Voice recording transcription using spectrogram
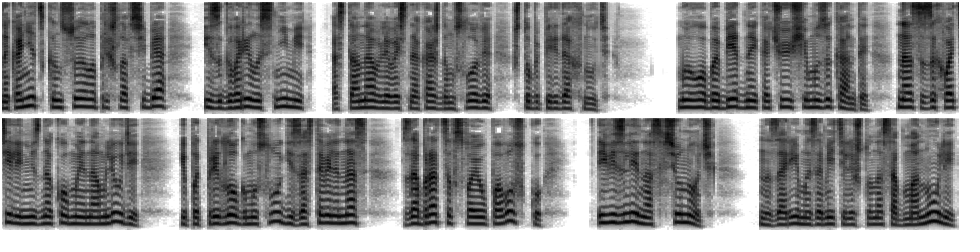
Наконец Консуэла пришла в себя и заговорила с ними, останавливаясь на каждом слове, чтобы передохнуть. Мы оба бедные кочующие музыканты. Нас захватили незнакомые нам люди и под предлогом услуги заставили нас забраться в свою повозку и везли нас всю ночь. На заре мы заметили, что нас обманули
